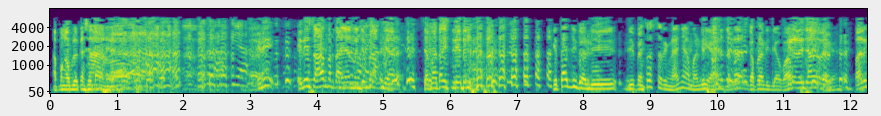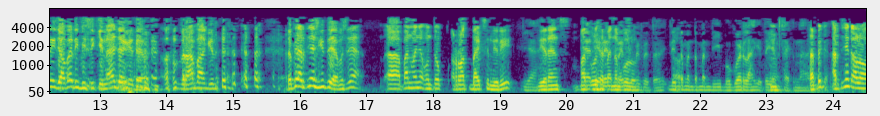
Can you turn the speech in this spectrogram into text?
Apa nggak boleh kasih tahu nih? Iya. ini ini soal pertanyaan menjebak biar siapa tahu istri dengar. Kita juga di di Pesos sering nanya sama dia, cuma nggak pernah dijawab. Nggak ada jawab ya? Paling dijawabnya dibisikin aja gitu. Berapa gitu. Tapi artinya segitu ya, maksudnya eh, apa namanya untuk road bike sendiri Iya. di range 40 Ya, di sampai range 60. seperti itu. Di Oh. teman-teman di Bogor lah gitu yang Hmm. saya kenal. Tapi artinya kalau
